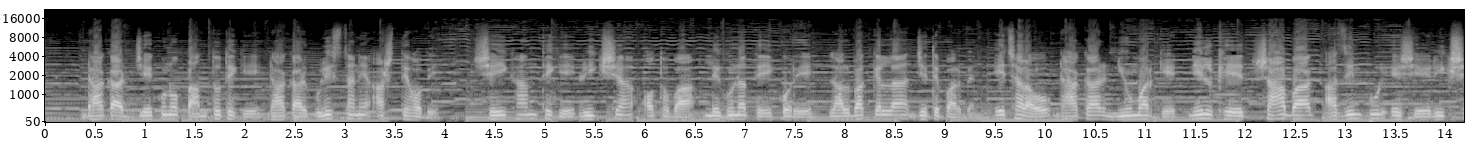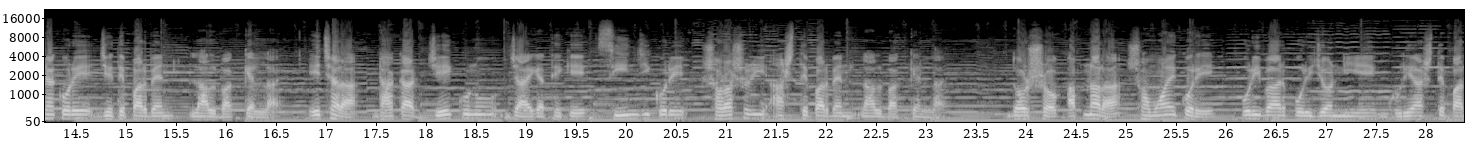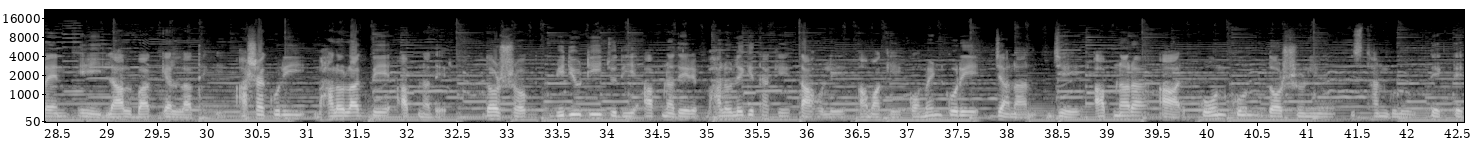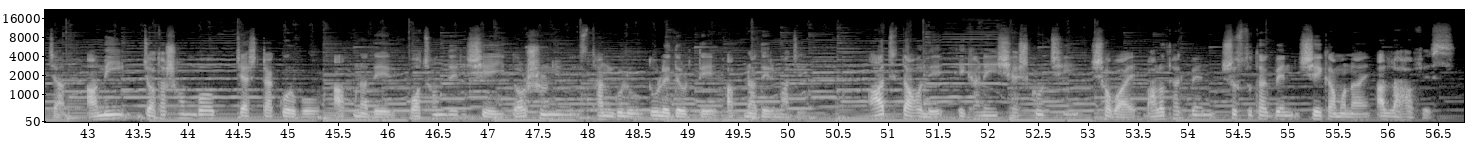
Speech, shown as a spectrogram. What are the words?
ঢাকার যে কোনো প্রান্ত থেকে ঢাকার গুলিস্তানে আসতে হবে। সেইখান থেকে রিক্সা অথবা লেগুনাতে করে লালবাগ কেল্লা যেতে পারবেন। এছাড়াও ঢাকার নিউ মার্কেট, নীলক্ষেত, শাহবাগ, আজিমপুর এসে রিক্সা করে যেতে পারবেন লালবাগ কেল্লায় এছাড়া ঢাকার যে কোনো জায়গা থেকে সিএনজি করে সরাসরি আসতে পারবেন লালবাগ কেল্লায় দর্শক, আপনারা সময় করে পরিবার, পরিজন নিয়ে ঘুরে আসতে পারেন এই লালবাগ কেল্লা থেকে। আশা করি ভালো লাগবে আপনাদের। দর্শক, ভিডিওটি যদি আপনাদের ভালো লেগে থাকে, তাহলে আমাকে কমেন্ট করে জানান যে আপনারা আর কোন কোন দর্শনীয় স্থানগুলো দেখতে চান। আমি যথাসম্ভব চেষ্টা করব আপনাদের পছন্দের সেই দর্শনীয় স্থানগুলো তুলে ধরতে আপনাদের মাঝে। আজ তাহলে এখানেই শেষ করছি। সবাই ভালো থাকবেন, সুস্থ থাকবেন। সে কামনায় আল্লাহ হাফেজ।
